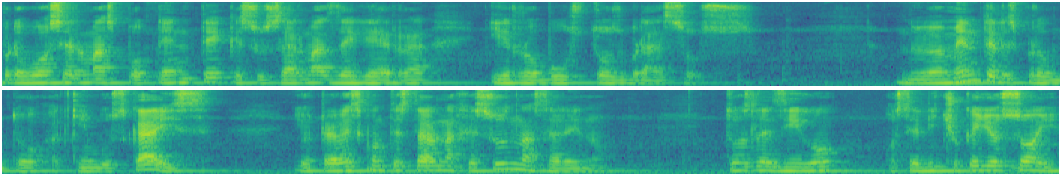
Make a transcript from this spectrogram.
probó ser más potente que sus armas de guerra y robustos brazos. Nuevamente les preguntó, ¿a quién buscáis? Y otra vez contestaron a Jesús Nazareno. Entonces les digo, os he dicho que yo soy,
